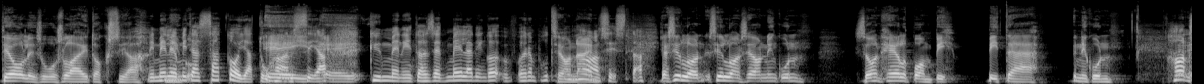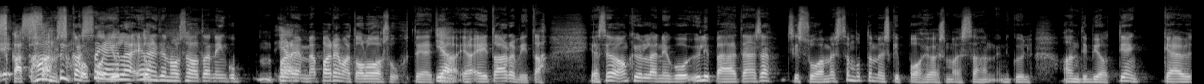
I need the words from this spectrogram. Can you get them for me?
teollisuuslaitoksia. Niin meillä niin ei ole mitään satoja tuhansia, ei, ei. kymmeniä tuhansia, että meillä niin kuin voidaan puhua se on tuhansista. Näin. Ja silloin, silloin se, on niin kuin, se on helpompi pitää niin kuin – hanskassa. Hanskassa ja elä, eläinten osalta niin kuin paremmat, paremmat olosuhteet ja. Ja, ja ei tarvita. Ja se on kyllä niin kuin ylipäätänsä, siis Suomessa, mutta myöskin Pohjoismaissahan niin kuin antibioottien käy,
